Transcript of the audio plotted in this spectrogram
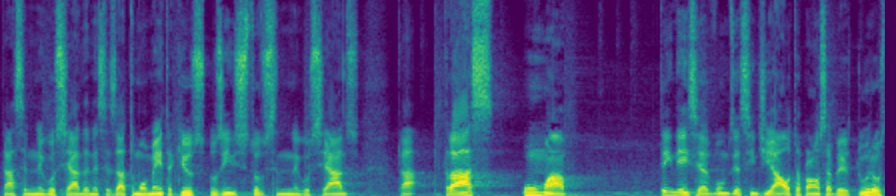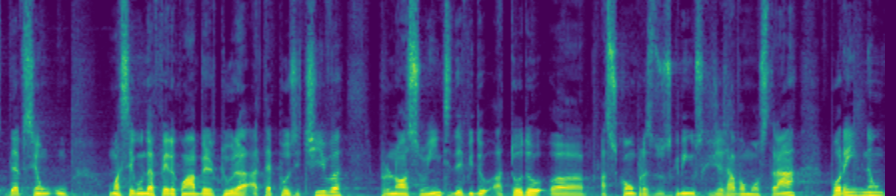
tá sendo negociada nesse exato momento. Aqui os, os índices todos sendo negociados, tá? Traz uma tendência, vamos dizer assim, de alta para nossa abertura. Deve ser um, um, uma segunda-feira com a abertura até positiva para o nosso índice, devido a todas uh, as compras dos gringos que já vão mostrar. Porém, não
